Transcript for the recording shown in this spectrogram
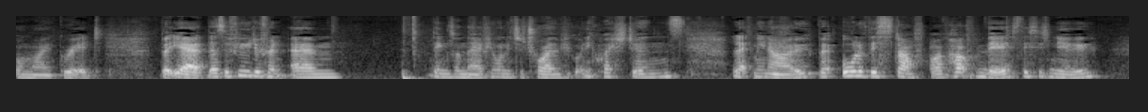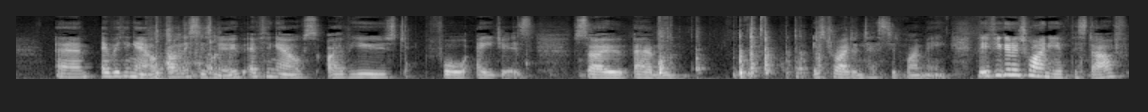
on my grid. But yeah, there's a few different um, things on there if you wanted to try them. If you've got any questions, let me know. But all of this stuff, apart from this, this is new. Um, everything else, oh, this is new. Everything else I have used for ages. So um, it's tried and tested by me. But if you're going to try any of the stuff,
